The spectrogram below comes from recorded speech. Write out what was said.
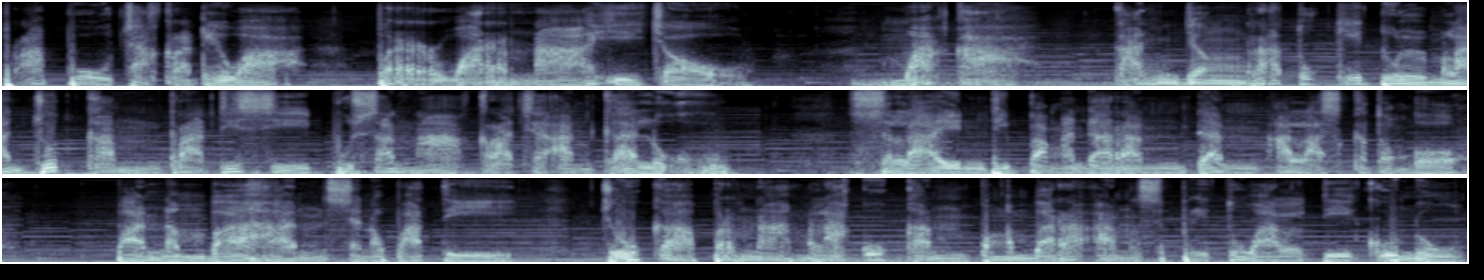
Prabu Cakradewa berwarna hijau. Maka Kanjeng Ratu Kidul melanjutkan tradisi busana kerajaan Galuh. Selain di Pangandaran dan Alas Ketonggo, Panembahan Senopati juga pernah melakukan pengembaraan spiritual di Gunung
